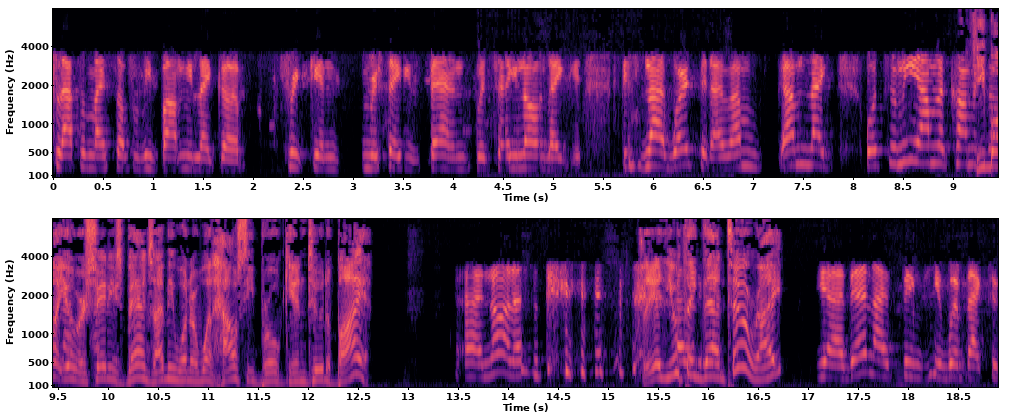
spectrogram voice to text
slap at myself if he bought me like a freaking Mercedes Benz, which uh, you know, like it's not worth it. I, I'm, I'm like, well, to me, I'm the common. If he bought you a Mercedes Benz, I'd be wondering what house he broke into to buy it. I know that's the thing. See, and you think that too, right? Yeah, then I think he went back to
